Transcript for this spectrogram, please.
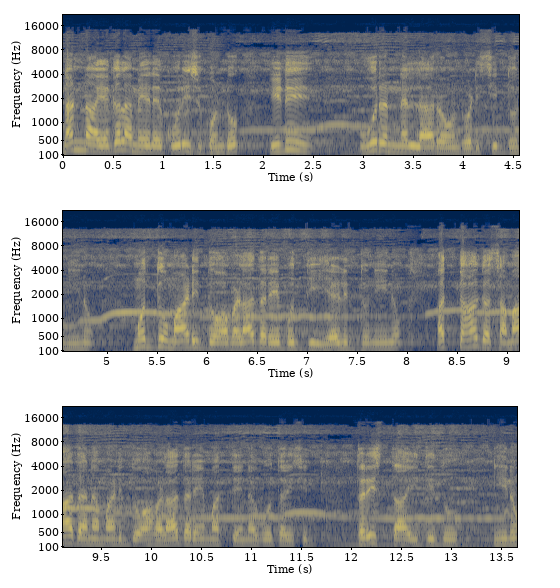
ನನ್ನ ಹೆಗಲ ಮೇಲೆ ಕೂರಿಸಿಕೊಂಡು ಇಡೀ ಊರನ್ನೆಲ್ಲ ರೌಂಡ್ ಹೊಡಿಸಿದ್ದು ನೀನು. ಮುದ್ದು ಮಾಡಿದ್ದು ಅವಳಾದರೆ ಬುದ್ಧಿ ಹೇಳಿದ್ದು ನೀನು. ಅತ್ತಾಗ ಸಮಾಧಾನ ಮಾಡಿದ್ದು ಅವಳಾದರೆ ಮತ್ತೆ ನಗು ತರಿಸಿ, ತರಿಸ್ತಾ ಇದ್ದಿದ್ದು ನೀನು.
